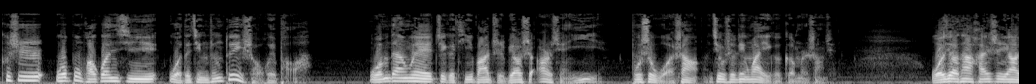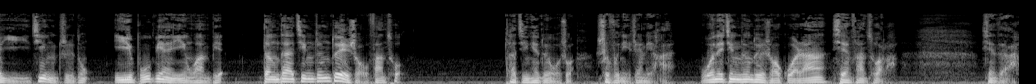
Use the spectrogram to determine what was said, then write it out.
可是我不跑关系，我的竞争对手会跑啊。我们单位这个提拔指标是二选一，不是我上就是另外一个哥们儿上去。我叫他还是要以静制动，以不变应万变，等待竞争对手犯错。他今天对我说：‘师傅你真厉害，我那竞争对手果然先犯错了。现在啊，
